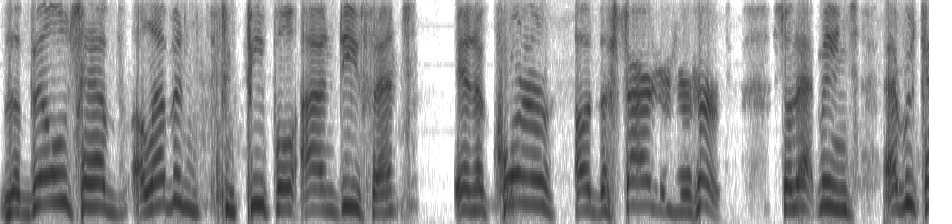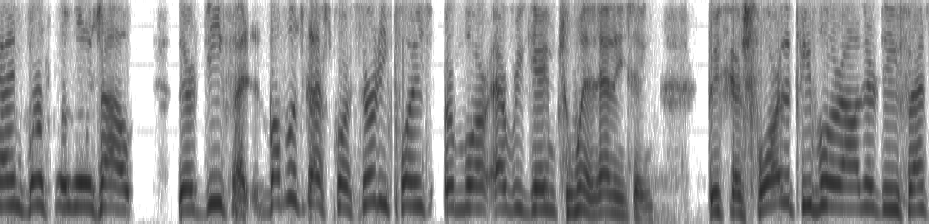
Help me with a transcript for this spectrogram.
The Bills have 11 people on defense, and a quarter of the starters are hurt. So that means every time Buffalo goes out, their defense, Buffalo's got to score 30 points or more every game to win anything because four of the people are on their defense.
